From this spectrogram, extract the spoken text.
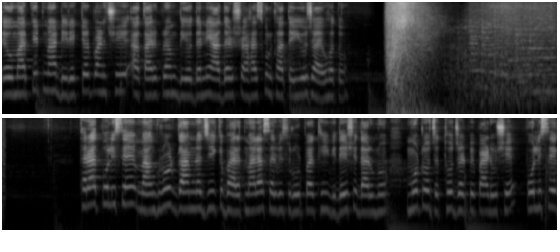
તેઓ માર્કેટમાં ડિરેક્ટર પણ છે. આ કાર્યક્રમ દિયોદરની આદર્શ હાઈસ્કૂલ ખાતે યોજાયો હતો. થરાદ પોલીસે માંગરોળ ગામ નજીક ભારતમાલા સર્વિસ રોડ પરથી વિદેશી દારૂનો મોટો જથ્થો ઝડપી પાડ્યો છે. પોલીસે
